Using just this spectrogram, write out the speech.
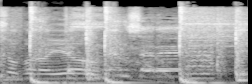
es un proceso, pero yo.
